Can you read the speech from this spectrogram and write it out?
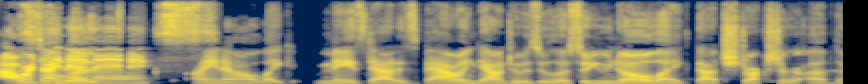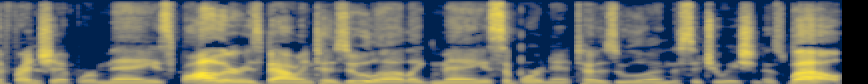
Power Azula- dynamics. I know, like Mai's dad is bowing down to Azula, so you know, like that structure of the friendship where Mai's father is bowing to Azula, like Mai is subordinate to Azula in the situation as well.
